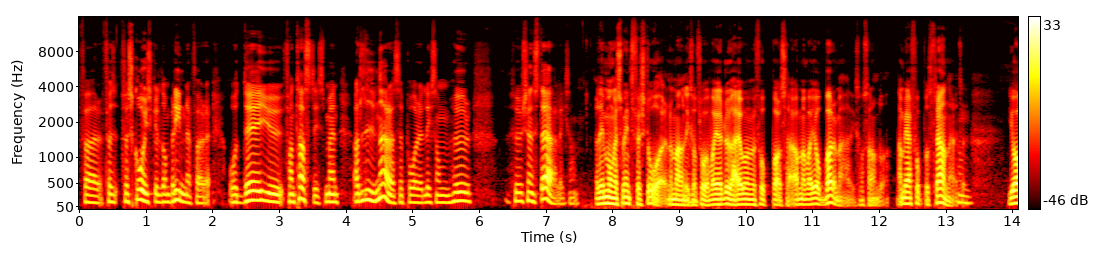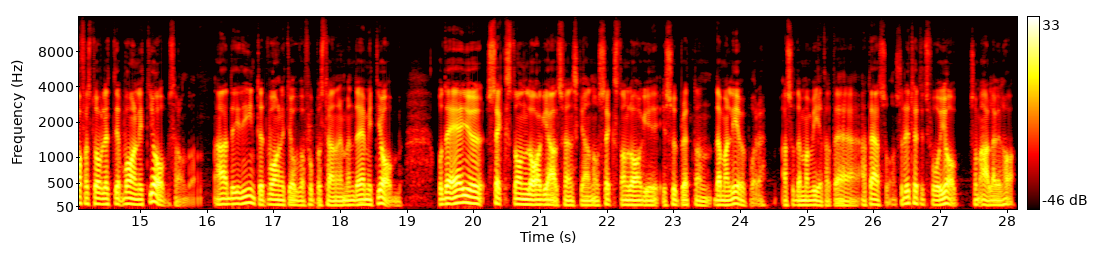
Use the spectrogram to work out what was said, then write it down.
för, för, för skojs skull, de brinner för det. Och det är ju fantastiskt, men att livnära sig på det, liksom, hur, hur känns det liksom? Och det är många som inte förstår när man liksom frågar vad gör du? Jag jobbar med fotboll. Så här, ja, men vad jobbar du med? Liksom, sa de då. Ja, men jag är fotbollstränare. Mm. Ja, fast du har väl ett vanligt jobb, sa de då. Ja, det är inte ett vanligt jobb att vara fotbollstränare, men det är mitt jobb. Och det är ju 16 lag i Allsvenskan och 16 lag i, i Superettan där man lever på det. Alltså där man vet att det, är, att det är så. Så det är 32 jobb som alla vill ha.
